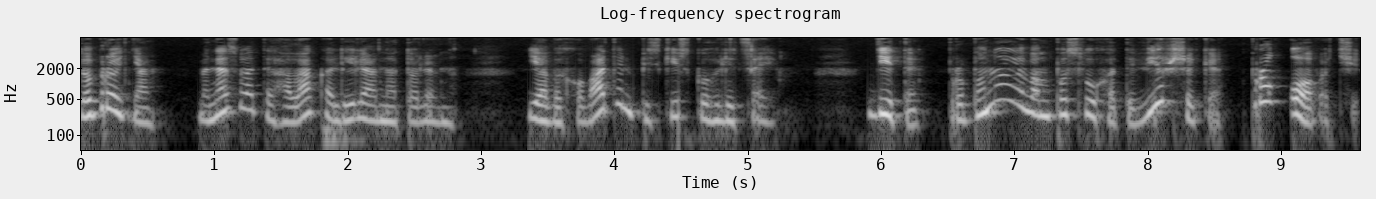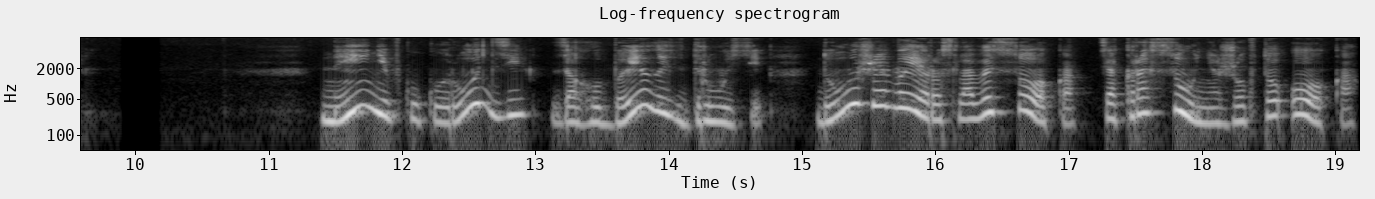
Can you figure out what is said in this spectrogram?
Доброго дня! Мене звати Галака Лілія Анатолівна. Я вихователь Пісківського ліцею. Діти, пропоную вам послухати віршики про овочі. Нині в кукурудзі загубились друзі. Дуже виросла висока ця красуня жовтоока.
